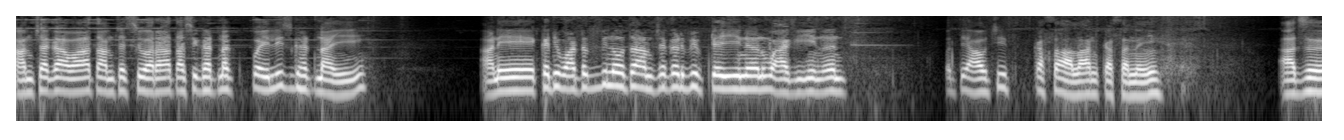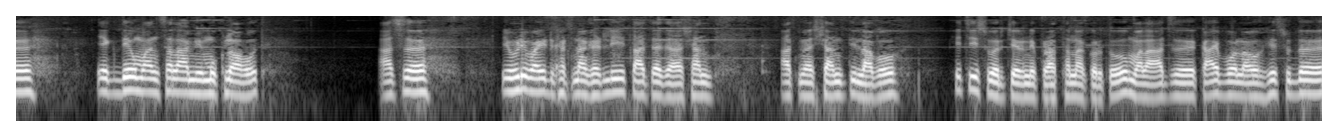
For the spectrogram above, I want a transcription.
आमच्या गावात आमच्या शिवारात अशी घटना पहिलीच घटना आहे आणि कधी वाटत बी नव्हतं आमच्याकडे बिबट्या येईन वाघ येईन पण ते अवचित कसा आला आणि कसा नाही. आज एक देव माणसाला आम्ही मुकलो आहोत. आज एवढी वाईट घटना घडली तात्याच्या शांत आत्म्या शांती लाभो हेच ईश्वरचरणी प्रार्थना करतो. मला आज काय बोलावं हे सुद्धा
